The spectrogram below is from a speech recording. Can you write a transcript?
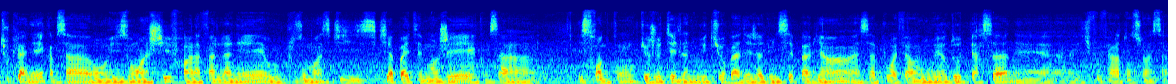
toute l'année. Comme ça, on- ils ont un chiffre à la fin de l'année ou plus ou moins ce qui n'a pas été mangé. Et comme ça, euh, ils se rendent compte que jeter de la nourriture, bah, déjà d'une, c'est pas bien. Ça pourrait faire nourrir d'autres personnes et euh, qu'il faut faire attention à ça.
